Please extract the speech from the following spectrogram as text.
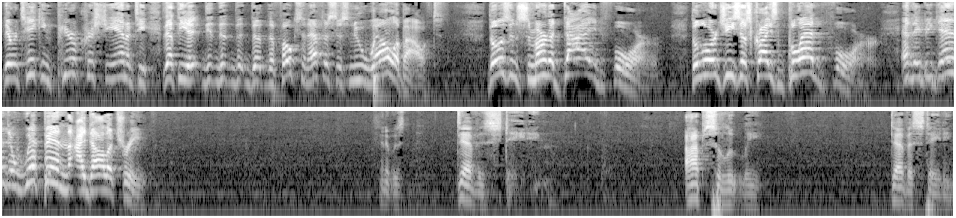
They were taking pure Christianity that the, the, the, the, the folks in Ephesus knew well about those in Smyrna died for. The Lord Jesus Christ bled for. And they began to whip in idolatry. And it was devastating. Absolutely devastating.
